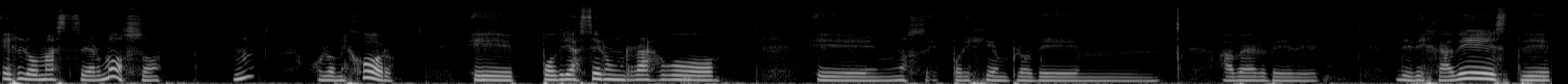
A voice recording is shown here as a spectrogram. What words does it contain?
es lo más hermoso o lo mejor. Eh, podría ser un rasgo, eh, no sé, por ejemplo, de... A ver, de, de, dejadez, de...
